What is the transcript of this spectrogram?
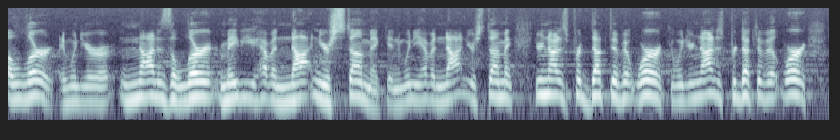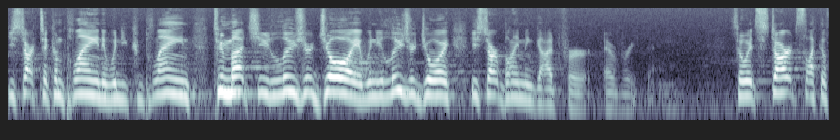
alert. And when you're not as alert, maybe you have a knot in your stomach. And when you have a knot in your stomach, you're not as productive at work. And when you're not as productive at work, you start to complain. And when you complain too much, you lose your joy. And when you lose your joy, you start blaming God for everything. So it starts like a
